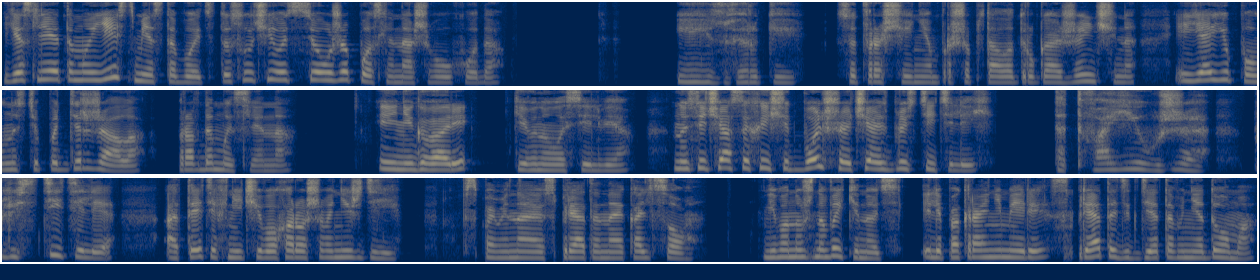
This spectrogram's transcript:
Если этому и есть место быть, то случилось все уже после нашего ухода. «Изверги!» — с отвращением прошептала другая женщина, и я ее полностью поддержала, правда мысленно. «И не говори!» — кивнула Сильвия но сейчас их ищет большая часть блюстителей». «Да твои уже! Блюстители! От этих ничего хорошего не жди!» Вспоминаю спрятанное кольцо. Его нужно выкинуть, или, по крайней мере, спрятать где-то вне дома.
